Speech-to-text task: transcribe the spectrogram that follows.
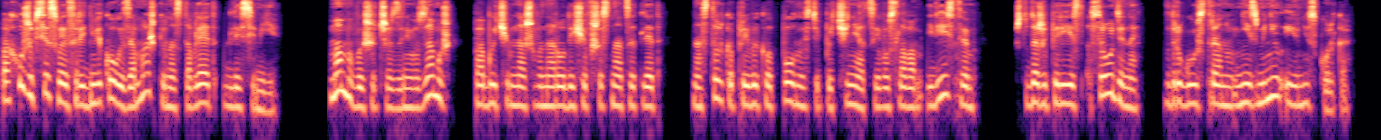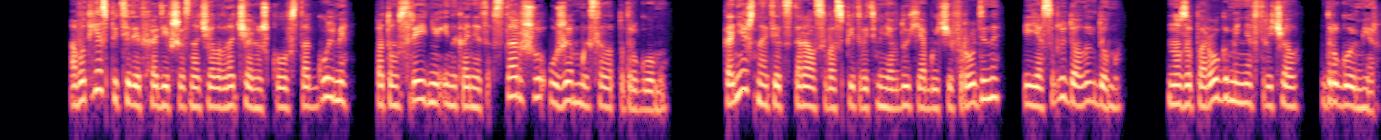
Похоже, все свои средневековые замашки он оставляет для семьи. Мама, вышедшая за него замуж, по обычаям нашего народа еще в 16 лет, настолько привыкла полностью подчиняться его словам и действиям, что даже переезд с родины в другую страну не изменил ее нисколько. А вот я с пяти лет, ходившая сначала в начальную школу в Стокгольме, потом в среднюю и, наконец, в старшую, уже мыслила по-другому. Конечно, отец старался воспитывать меня в духе обычаев родины, и я соблюдала их дома. Но за порогом меня встречал другой мир.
